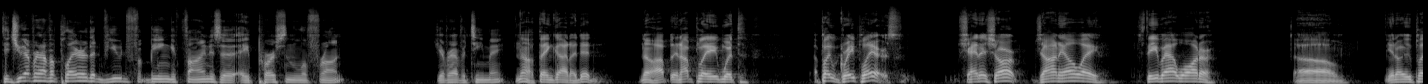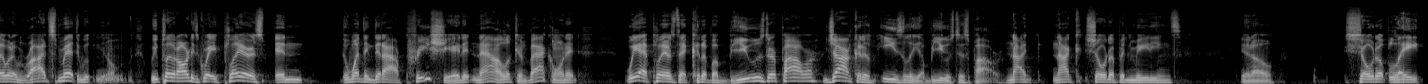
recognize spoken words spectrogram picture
Did you ever have a player that viewed being fined as a, a personal affront? Did you ever have a teammate? No, thank God I didn't. No, I, and I played with, I played with great players, Shannon Sharpe, John Elway, Steve Atwater. Um, you know, you play with Rod Smith. We- You know, we played with all these great players, and the one thing that I appreciated now, looking back on it, we had players that could have abused their power. John could have easily abused his power. Not not showed up in meetings, you know, showed up late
